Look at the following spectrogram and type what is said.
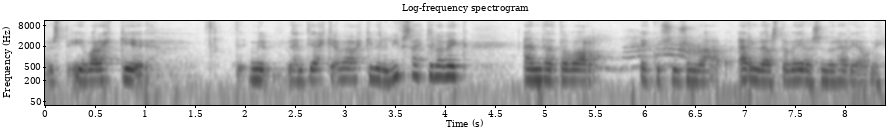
veist, ég var ekki, held ég ekki að það ekki verið lífsættulega veik en þetta var einhver svo svona erfiðasta veira sem er herja á mig.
